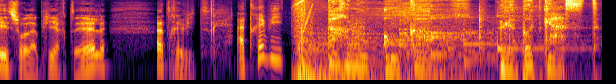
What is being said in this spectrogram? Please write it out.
et sur l'appli RTL. À très vite. À très vite. Parlons encore. Le podcast.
